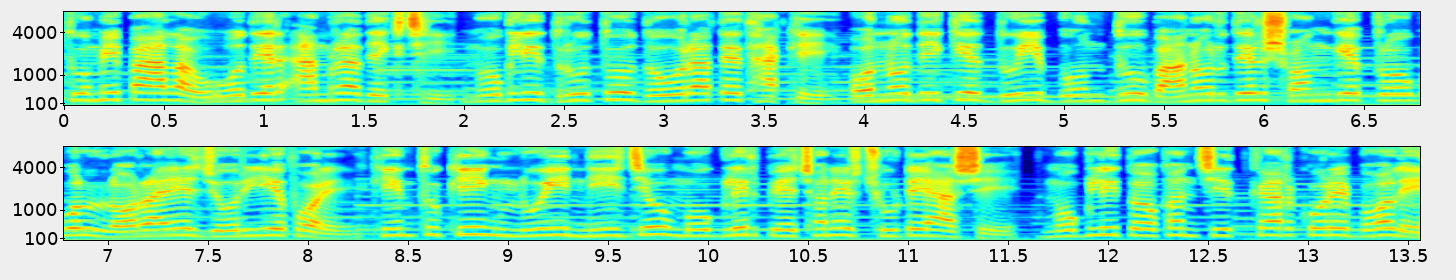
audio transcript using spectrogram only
তুমি পালাও, ওদের আমরা দেখছি। মোগলি দ্রুত দৌড়াতে থাকে। অন্যদিকে দুই বন্ধু বানরদের সঙ্গে প্রবল লড়াইয়ে জড়িয়ে পড়ে। কিন্তু কিং লুই নিজেও মোগলির পেছনে ছুটে আসে। মোগলি তখন চিৎকার করে বলে,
